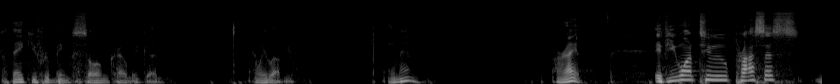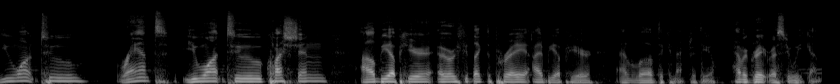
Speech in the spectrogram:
So thank you for being so incredibly good. And we love you. Amen. All right. If you want to process, you want to rant, you want to question, I'll be up here. Or if you'd like to pray, I'd be up here. I'd love to connect with you. Have a great rest of your weekend.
